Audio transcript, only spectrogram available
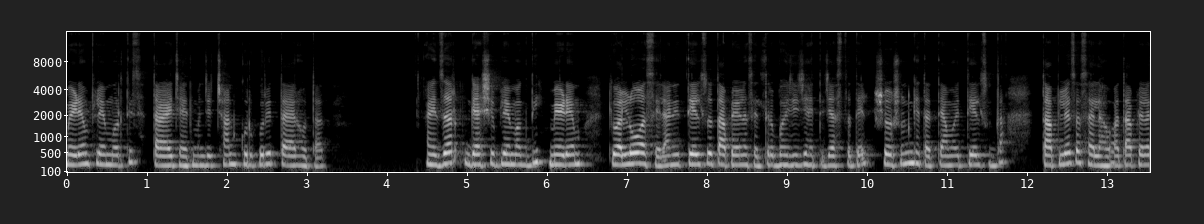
मिडियम फ्लेमवरतीच तळायचे आहेत म्हणजे छान कुरकुरीत तयार होतात. आणि जर गॅसची फ्लेम अगदी मिडियम किंवा लो असेल आणि तेलसुद्धा तापलेलं नसेल तर भजी जी आहे ती जास्त तेल शोषून घेतात. त्यामुळे तेलसुद्धा तापलेच असायला हवं. आता आपल्याला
